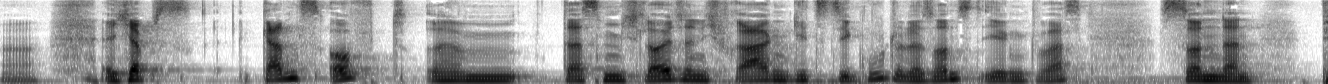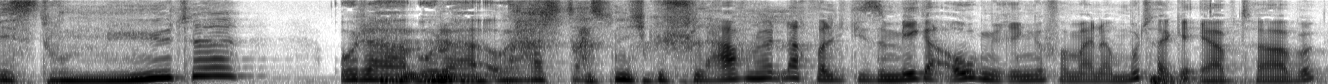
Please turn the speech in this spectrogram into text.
ja. Ich hab's ganz oft, ähm, dass mich Leute nicht fragen, geht's dir gut oder sonst irgendwas, sondern bist du müde? Oder, oder, oder hast, hast du nicht geschlafen heute Nacht, weil ich diese mega Augenringe von meiner Mutter geerbt habe?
